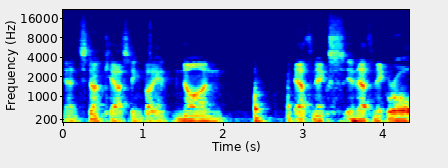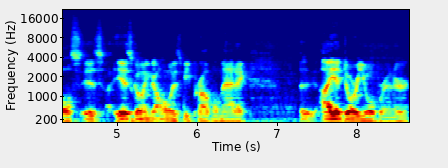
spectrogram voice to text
and stunt casting by non ethnics in ethnic roles is is going to always be problematic. Uh, I adore Yul Brynner,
